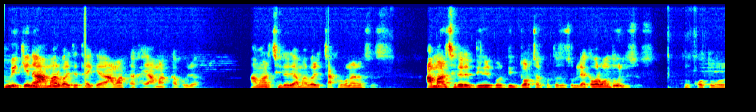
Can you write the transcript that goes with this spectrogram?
তুই কিনা আমার বাড়িতে থাইকে আমারটা খাই, আমারটা পইরা আমার ছেলেরে আমার বাড়ির চাকর বানায় রাখছিস? আমার ছেলেরে দিনের পর দিন টর্চার করতেছিস লেখাপড়া বন্ধ করে দিছিস? তোর কত বড়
